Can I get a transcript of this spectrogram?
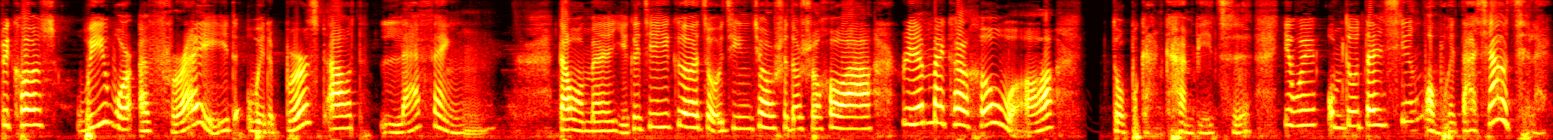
because we were afraid we'd burst out laughing. 当我们一个接一个走进教室的时候啊，瑞恩、迈克尔和我都不敢看彼此，因为我们都担心我们会大笑起来。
